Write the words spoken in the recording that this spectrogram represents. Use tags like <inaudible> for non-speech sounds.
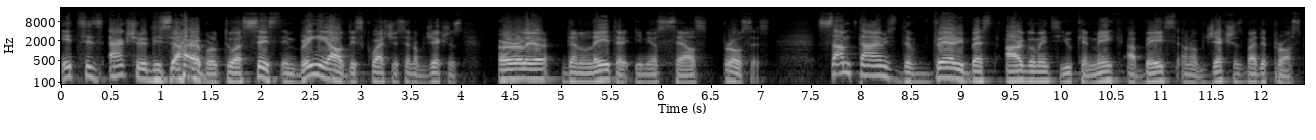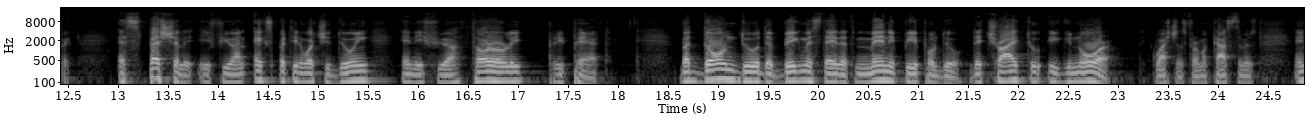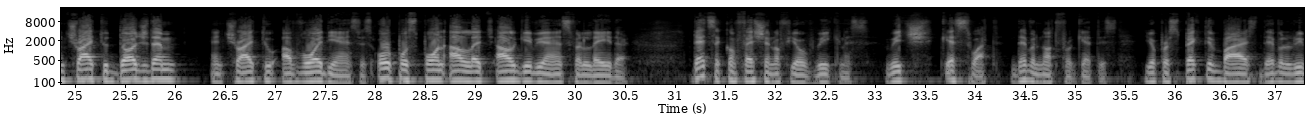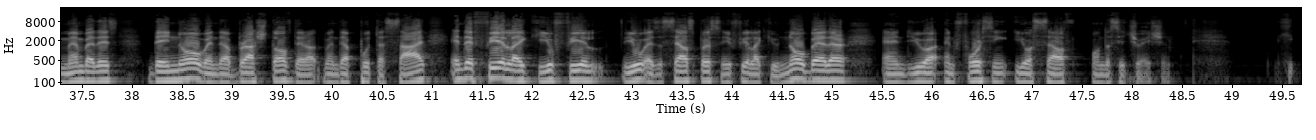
It is actually <laughs> desirable to assist in bringing out these questions and objections earlier than later in your sales process. Sometimes the very best arguments you can make are based on objections by the prospect, especially if you are an expert in what you're doing and if you are thoroughly prepared. But don't do the big mistake that many people do. They try to ignore questions from customers and try to dodge them and try to avoid the answers or postpone I'll let I'll give you an answer later. That's a confession of your weakness, which guess what? They will not forget this. Your prospective buyers, they will remember this. They know when they're brushed off, they're when they're put aside, and they feel like you feel you as a salesperson, you feel like you know better and you are enforcing yourself on the situation.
